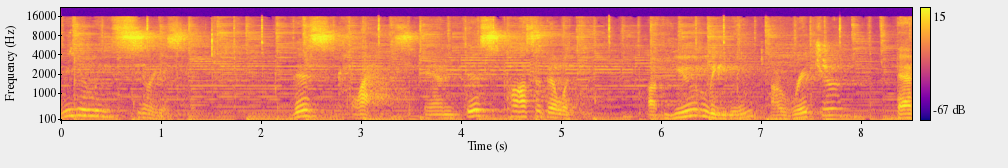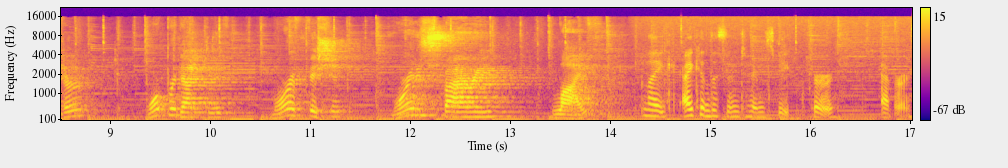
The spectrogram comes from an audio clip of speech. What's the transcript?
really seriously this class and this possibility of you leading a richer, better, more productive, more efficient, more inspiring life. Like, I could listen to him speak forever.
